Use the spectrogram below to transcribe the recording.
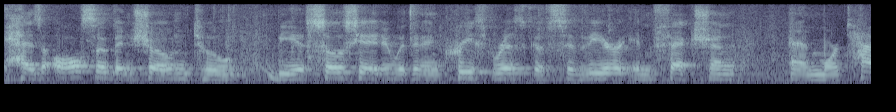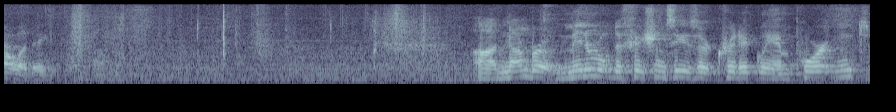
has also been shown to be associated with an increased risk of severe infection and mortality. A number of mineral deficiencies are critically important.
